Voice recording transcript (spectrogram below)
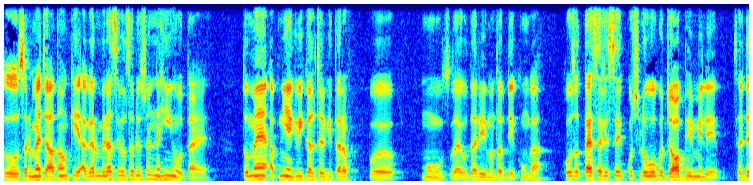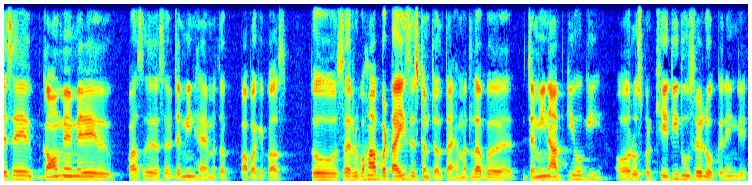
तो सर मैं चाहता हूँ कि अगर मेरा सिविल सर्विस में नहीं होता है तो मैं अपनी एग्रीकल्चर की तरफ़ मुँह उधर ही मतलब देखूँगा। हो सकता है सर इससे कुछ लोगों को जॉब भी मिले। सर जैसे गाँव में मेरे पास सर ज़मीन है मतलब पापा के पास। तो सर वहाँ बटाई सिस्टम चलता है। मतलब ज़मीन आपकी होगी और उस पर खेती दूसरे लोग करेंगे।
